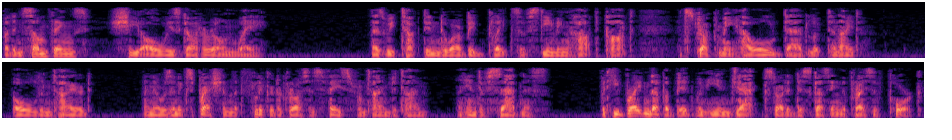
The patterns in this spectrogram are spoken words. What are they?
but in some things she always got her own way. As we tucked into our big plates of steaming hot pot, it struck me how old Dad looked tonight. Old and tired, and there was an expression that flickered across his face from time to time, a hint of sadness. But he brightened up a bit when he and Jack started discussing the price of pork,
